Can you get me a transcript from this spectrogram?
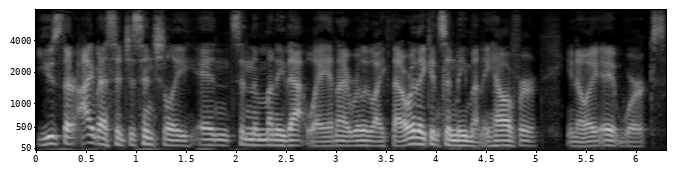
use their iMessage essentially and send them money that way. And I really like that. Or they can send me money, however, you know, it, it works.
